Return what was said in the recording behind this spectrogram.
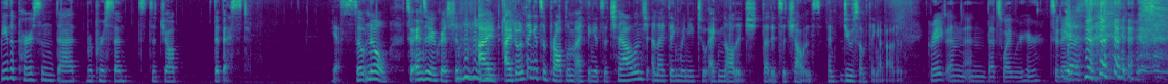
be the person that represents the job the best. Yes. So no to answer your question i i don't think it's a problem. I think it's a challenge and i think we need to acknowledge that it's a challenge and do something about it. Great, and and that's why we're here today. Yes.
